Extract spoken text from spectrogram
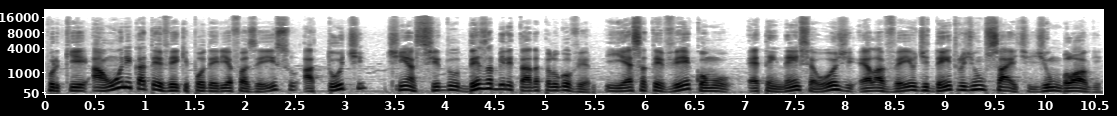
porque a única TV que poderia fazer isso, a TUT, tinha sido desabilitada pelo governo. E essa TV, como é tendência hoje, ela veio de dentro de um site, de um blog,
